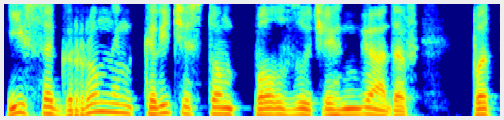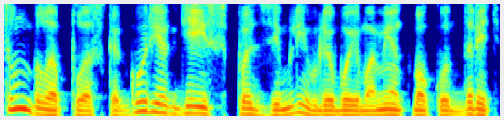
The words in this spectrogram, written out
и с огромным количеством ползучих гадов. Потом было плоскогорье, где из-под земли в любой момент мог ударить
